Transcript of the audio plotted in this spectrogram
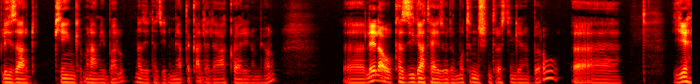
ብሊዛርድ ኪንግ ምናምን የሚባሉ እነዚህ እነዚህን የሚያጠቃልል acquire ነው የሚሆነው። ሌላው ከዚህ ጋር ተያይዞ ደግሞ ትንሽ interesting የነበረው ይህ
